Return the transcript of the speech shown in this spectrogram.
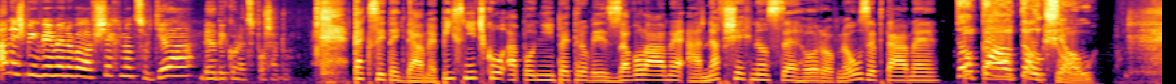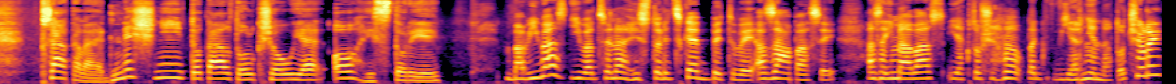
a než bych vyjmenovala všechno, co dělá, byl by konec pořadu. Tak si teď dáme písničku a po ní Petrovi zavoláme a na všechno se ho rovnou zeptáme. Total Talk Show. Přátelé, dnešní Total Talk Show je o historii. Baví vás dívat se na historické bitvy a zápasy a zajímá vás, jak to všechno tak věrně natočili?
